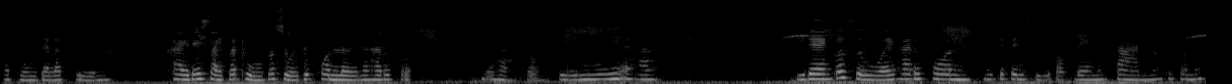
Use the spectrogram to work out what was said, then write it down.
ผ้าถุงแต่ละผืน ใครได้ใส่ผ้าถุงก็สวยทุกคนเลยนะคะ ทุกคน นี่ค่ะสองสีนี้นะคะ สีแดงก็สวยค่ะทุกคน นี่จะเป็นสีออกแดงน้ำตาลเนาะทุกคนเนาะ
